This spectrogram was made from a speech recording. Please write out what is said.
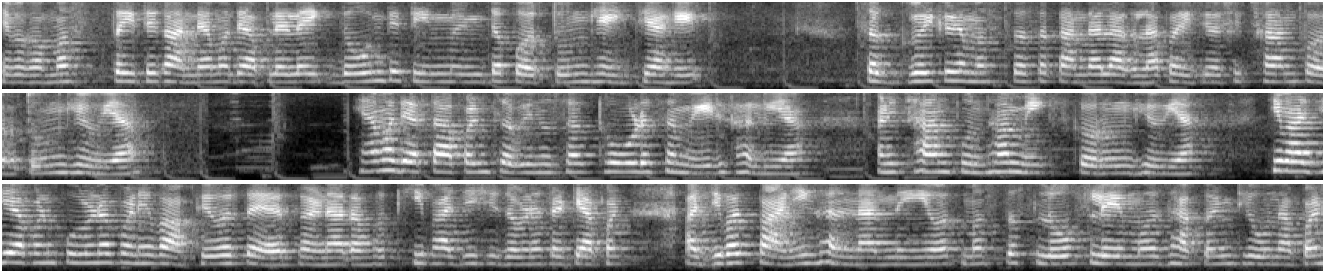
हे बघा मस्त इथे कांद्यामध्ये आपल्याला एक दोन ते तीन मिनटं परतून घ्यायची आहे. सगळीकडे मस्त असा कांदा लागला पाहिजे अशी छान परतून घेऊया. ह्यामध्ये आता आपण चवीनुसार थोडंसं मीठ घालूया आणि छान पुन्हा मिक्स करून घेऊया. ही भाजी आपण पूर्णपणे वाफेवर तयार करणार आहोत. ही भाजी शिजवण्यासाठी आपण अजिबात पाणी घालणार नाही आहोत मस्त स्लो फ्लेमवर झाकण ठेवून आपण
